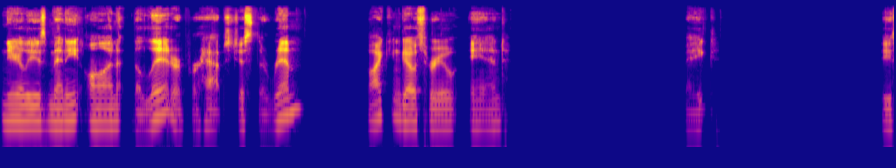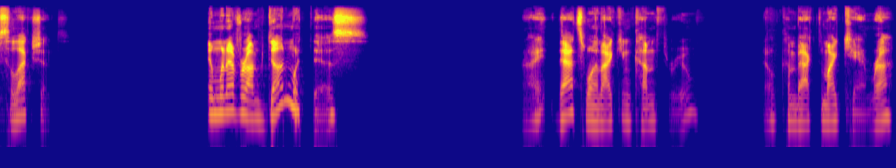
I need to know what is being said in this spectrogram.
nearly as many on the lid or perhaps just the rim. So I can go through and make these selections. And whenever I'm done with this, right, that's when I can come through, you know, come back to my camera,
